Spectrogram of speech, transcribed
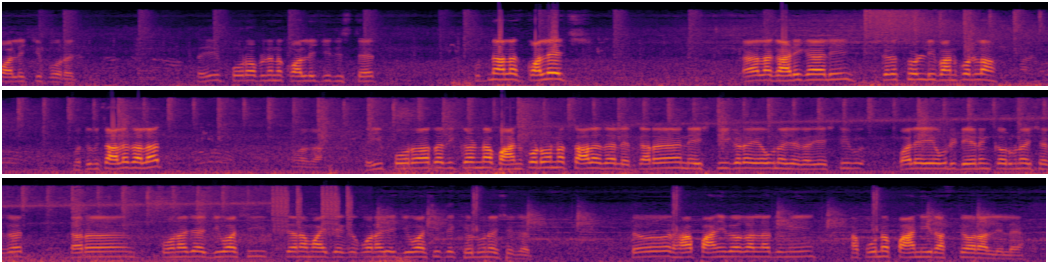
कॉलेजची पोरं. आहेत तर ही पोरं आपल्याला कॉलेजची दिसत आहेत कुठनं आलात? कॉलेज काय आला? गाडी काय आली? इकडे सोडली बाणकोटला मग तुम्ही चालत आलात? बघा. तर ही पोरं आता तिकडनं बाणकोटवरनं चालत आलेत. कारण एस टी इकडे येऊ नाही शकत. एस टीवाले एवढी डेअरिंग करू नाही शकत. कारण कोणाच्या जीवाशी त्यांना माहिती आहे की कोणाच्या जीवाशी ते खेळू नाही शकत. तर हा पाणी बघाल ना तुम्ही. हा पूर्ण पाणी रस्त्यावर आलेला आहे.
